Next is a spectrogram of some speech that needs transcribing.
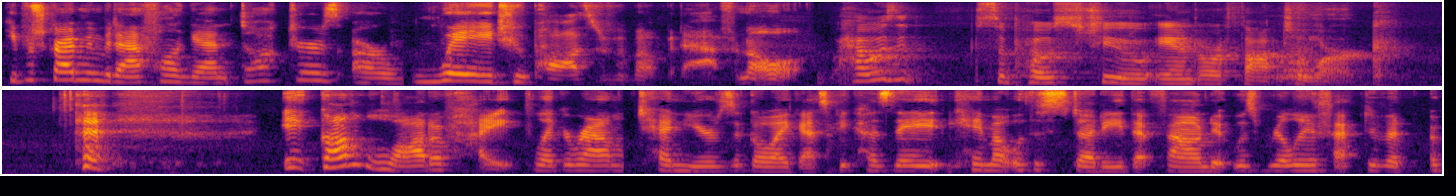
He prescribed me modafinil again. Doctors are way too positive about modafinil. How is it supposed to and or thought to work? it got a lot of hype like around 10 years ago i guess because they came out with a study that found it was really effective at uh,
